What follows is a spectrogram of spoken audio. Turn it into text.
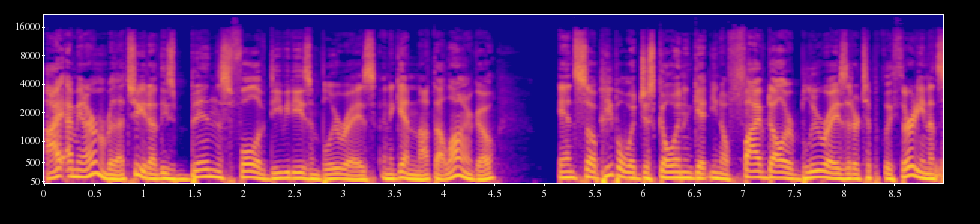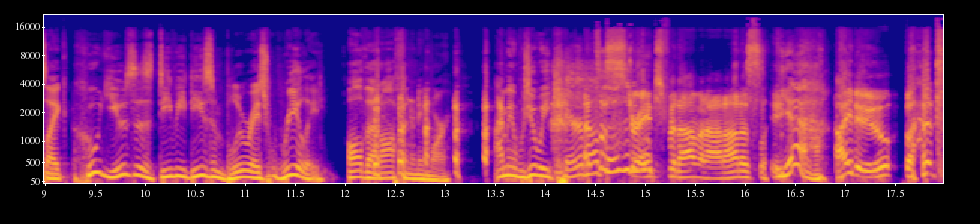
I, I mean, I remember that too. You'd have these bins full of DVDs and Blu-rays, and again, not that long ago. And so people would just go in and get, you know, five dollar Blu-rays that are typically 30. And it's like, who uses DVDs and Blu-rays really all that often anymore? I mean, do we care about that's a those? anymore? strange phenomenon, honestly. Yeah. I do, but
